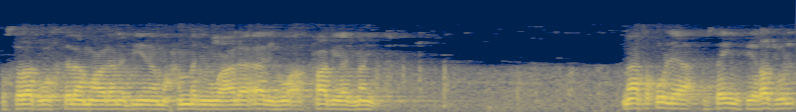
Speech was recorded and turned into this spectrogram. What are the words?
والصلاة والسلام على نبينا محمد وعلى آله وأصحابه أجمعين. ما تقول يا حسين في رجل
